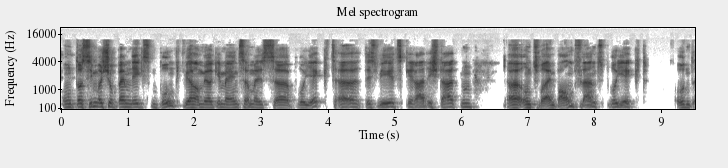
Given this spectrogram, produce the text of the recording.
Und da sind wir schon beim nächsten Punkt. Wir haben ja ein gemeinsames äh, Projekt, äh, das wir jetzt gerade starten, äh, und zwar ein Baumpflanzprojekt. Und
